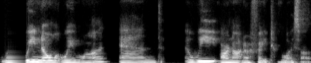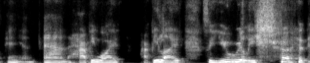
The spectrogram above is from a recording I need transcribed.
we know what we want and we are not afraid to voice our opinion. And happy wife, happy life. So you really should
